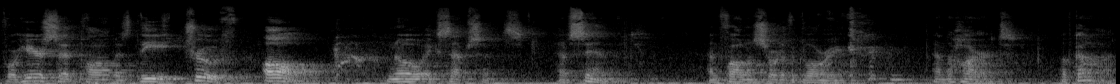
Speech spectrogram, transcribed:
For here, said Paul, is the truth. All, no exceptions, have sinned and fallen short of the glory and the heart of God.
